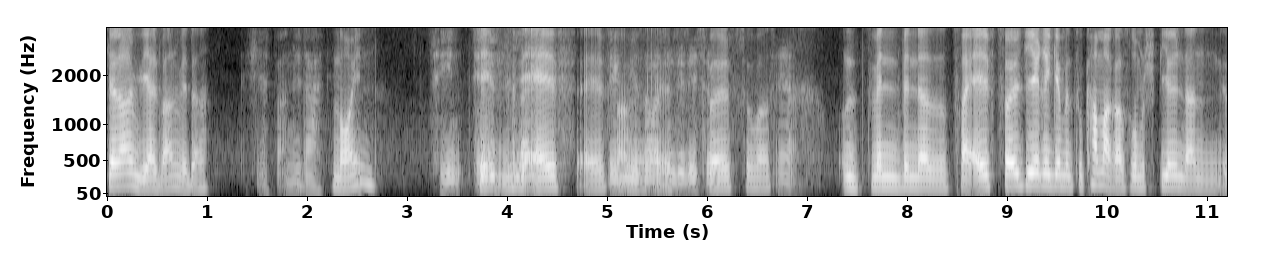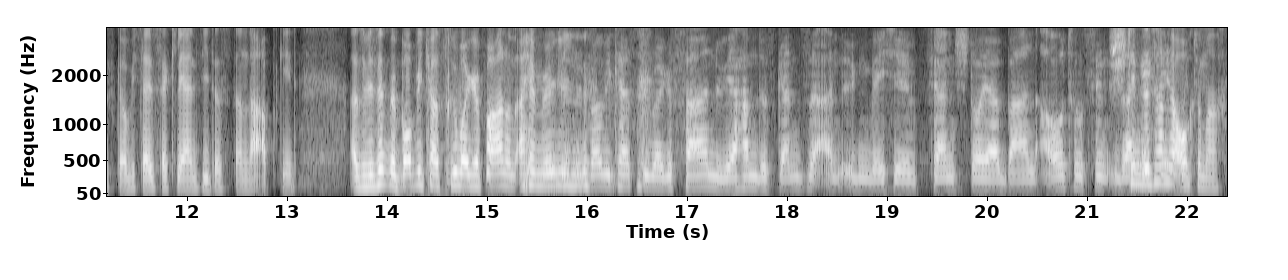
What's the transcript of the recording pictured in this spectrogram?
keine Ahnung, wie alt waren wir da? Wie alt waren wir da? Neun? Zehn? Zehn, elf elf, elf, Irgendwie sowas in die elf, Richtung. zwölf, sowas. Ja. Und wenn, wenn da so zwei elf, zwölfjährige mit so Kameras rumspielen, dann ist, glaube ich, selbsterklärend, wie das dann da abgeht. Also wir sind mit Bobbycars drüber gefahren und allem Wir sind mit möglichen. Bobbycast drüber gefahren. Wir haben das Ganze an irgendwelche fernsteuerbaren Autos hinten Stimmt, das haben wir auch mit, gemacht.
